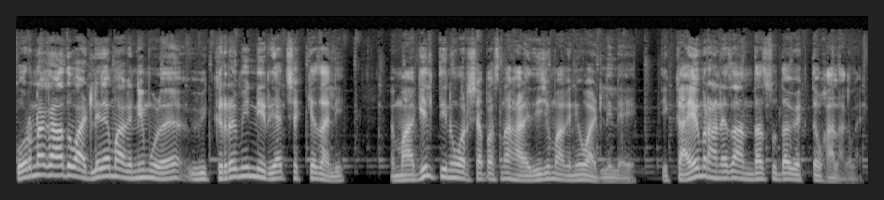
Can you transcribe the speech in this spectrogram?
कोरोना काळात वाढलेल्या मागणीमुळे विक्रमी निर्यात शक्य झाली. मागील तीन वर्षापासून हळदीची मागणी वाढलेली आहे. ती कायम राहण्याचा अंदाज सुद्धा व्यक्त व्हायला लागलाय.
